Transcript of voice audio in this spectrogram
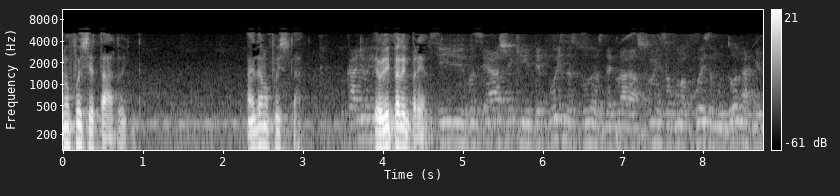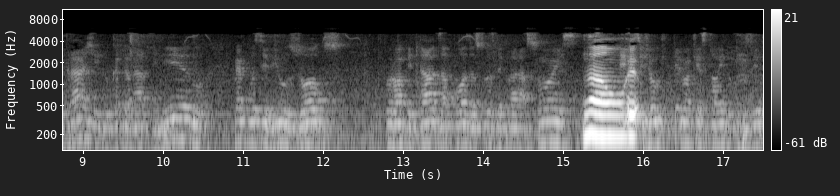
Não fui citado ainda. Ainda não fui citado. Calil, Eu li pela imprensa. E você acha que depois das suas declarações alguma coisa mudou na arbitragem do Campeonato Mineiro? Como é que você viu os jogos que foram apitados após as suas declarações? Não, Teve eu- esse jogo que teve uma questão aí do Cruzeiro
